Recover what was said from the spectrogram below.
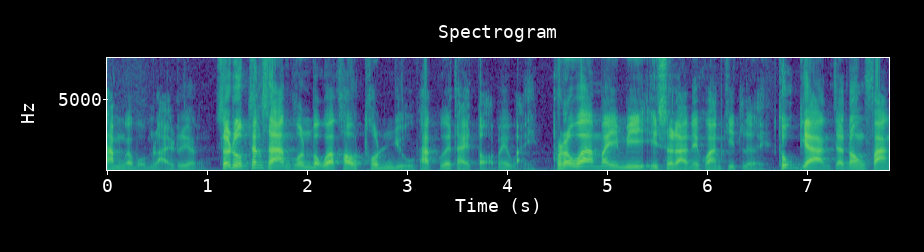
ธรรมกับผมหลายเรื่อง สรุปทั้ง 3 คนบอกว่าเขาทนอยู่พรรคเพื่อไทยต่อไม่ไหว เพราะว่าไม่มีอิสระในความคิดเลย ทุกอย่างจะต้องฟัง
